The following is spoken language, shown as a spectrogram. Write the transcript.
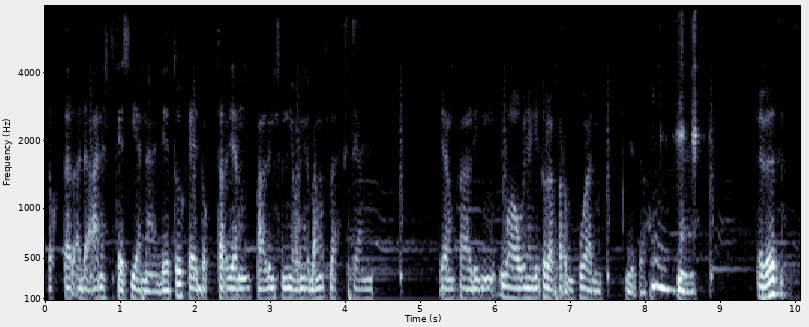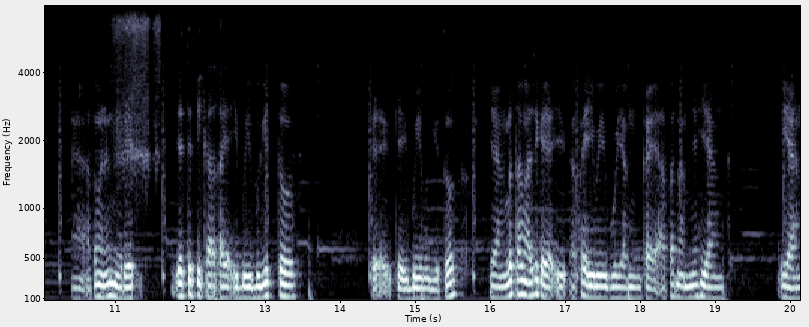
dokter ada anestesia nah dia tuh kayak dokter yang paling seniornya banget lah yang yang paling wownya gitu lah perempuan gitu Hmm. Nah, terus eh, apa namanya mirip dia tipikal kayak ibu-ibu gitu. Kayak kayak ibu-ibu gitu. Yang lu tau gak sih kayak apa ibu-ibu yang kayak apa namanya yang yang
